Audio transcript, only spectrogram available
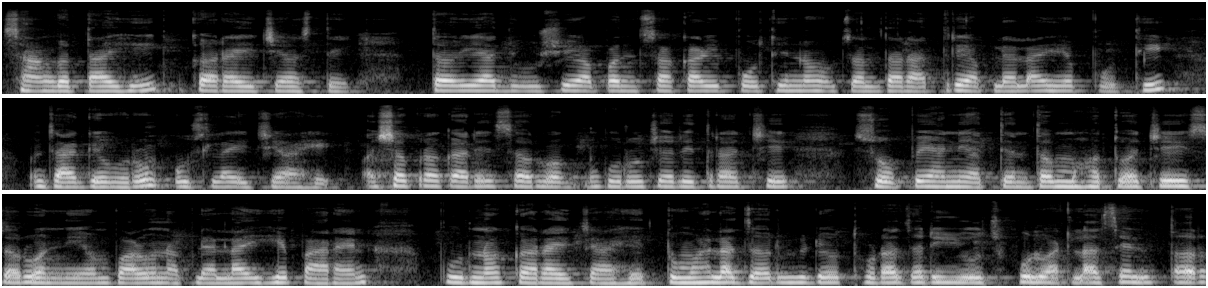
सांगताही करायची असते. तर या दिवशी आपण सकाळी पोथी न उचलता रात्री आपल्याला हे पोथी जागेवरून उचलायची आहे. अशा प्रकारे सर्व गुरुचरित्राचे सोपे आणि अत्यंत महत्त्वाचे सर्व नियम पाळून आपल्याला हे पारायण पूर्ण करायचे आहे. तुम्हाला जर व्हिडिओ थोडा जरी युजफुल वाटला असेल तर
